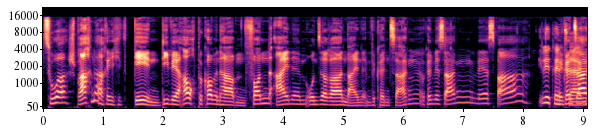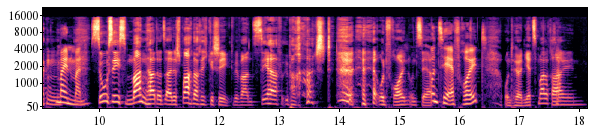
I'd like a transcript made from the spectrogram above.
zur Sprachnachricht gehen, die wir auch bekommen haben von einem unserer, nein, wir können es sagen, können wir sagen, wer es war? Wir können Wir können sagen, sagen, mein Mann. Susis Mann hat uns eine Sprachnachricht geschickt. Wir waren sehr überrascht und freuen uns sehr Und sehr erfreut. und hören jetzt mal rein.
